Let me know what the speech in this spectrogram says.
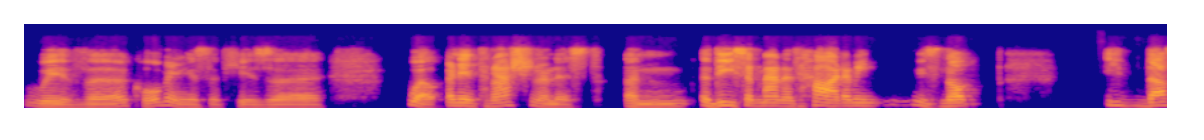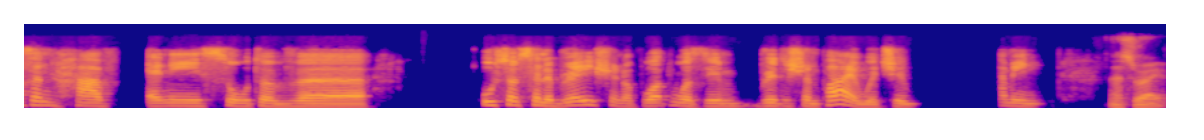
with uh, Corbyn is that he's uh, well, an internationalist and a decent man at heart. I mean, he's not. He doesn't have any sort of uh, also celebration of what was the British Empire, which, uh, I mean, that's right.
